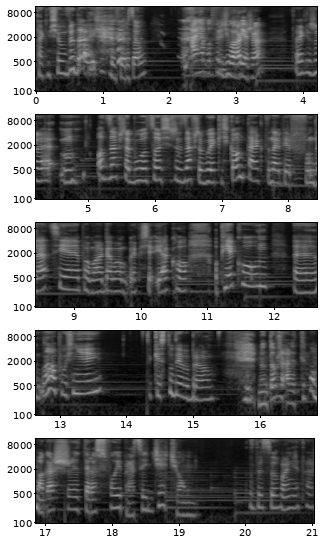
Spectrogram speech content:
tak mi się wydaje. Potwierdzam. Ania potwierdziła wieżę. Także mm, od zawsze było coś, że zawsze był jakiś kontakt. Najpierw fundację, pomagałam jakoś, jako opiekun, e, no a później takie studia wybrałam. No dobrze, ale Ty pomagasz y, teraz w swojej pracy dzieciom. Zdecydowanie tak.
